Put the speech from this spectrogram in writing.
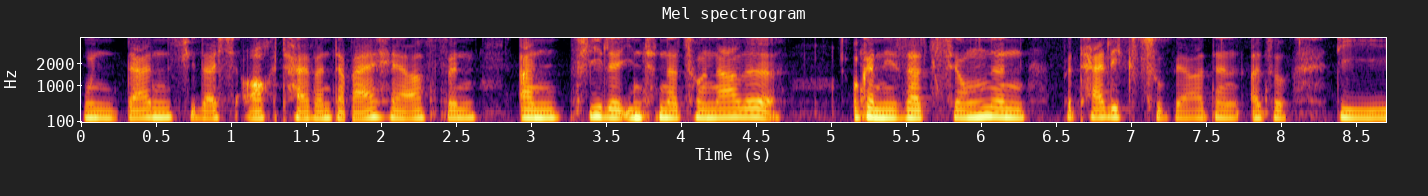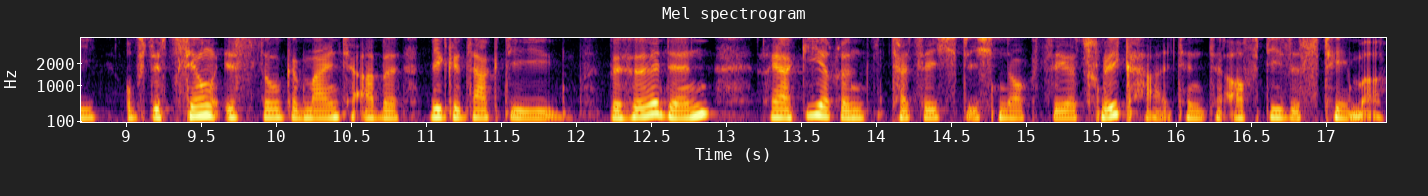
und dann vielleicht auch Taiwan dabei helfen, an viele internationale Organisationen beteiligt zu werden. Also die Opposition ist so gemeint, aber wie gesagt, die Behörden reagieren tatsächlich noch sehr zurückhaltend auf dieses Thema.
